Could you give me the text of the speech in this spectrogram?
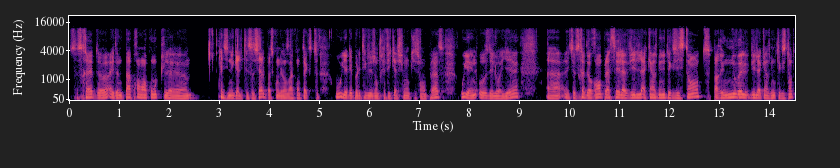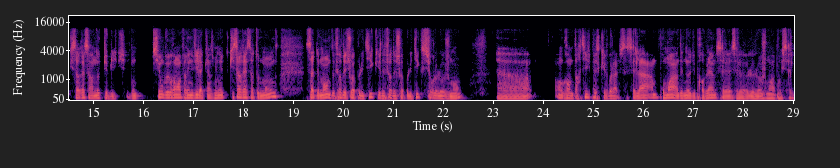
ce serait de, et de ne pas prendre en compte les inégalités sociales, parce qu'on est dans un contexte où il y a des politiques de gentrification qui sont en place, où il y a une hausse des loyers, euh, et ce serait de remplacer la ville à 15 minutes existante par une nouvelle ville à 15 minutes existante qui s'adresse à un autre public. Donc, si on veut vraiment faire une ville à 15 minutes qui s'adresse à tout le monde, ça demande de faire des choix politiques et de faire des choix politiques sur le logement. Euh, en grande partie, parce que voilà, c'est là, pour moi, un des nœuds du problème, c'est le, logement à Bruxelles.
